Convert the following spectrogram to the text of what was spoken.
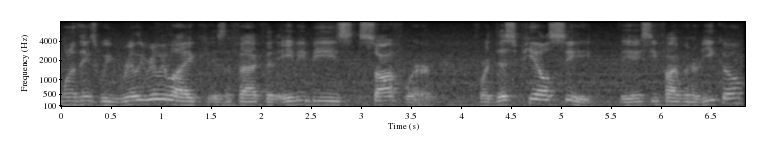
One of the things we really, really like is the fact that ABB's software for this PLC, the AC500 Eco,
